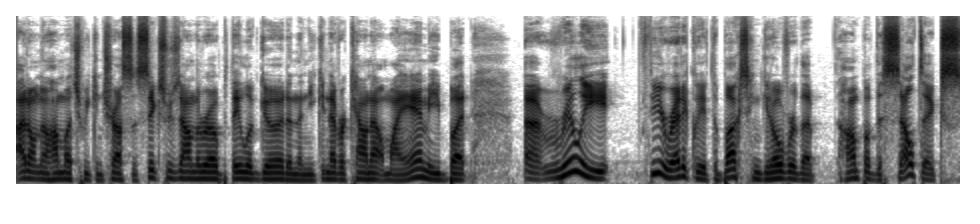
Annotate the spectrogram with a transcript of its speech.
I don't know how much we can trust the Sixers down the road, but they look good. And then you can never count out Miami. But uh, really, theoretically, if the Bucks can get over the hump of the Celtics,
